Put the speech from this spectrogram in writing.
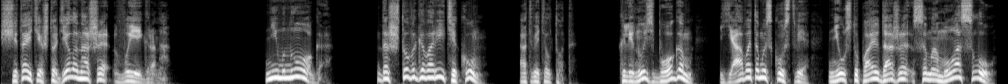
считайте, что дело наше выиграно. Немного. Да что вы говорите, кум? ответил тот. Клянусь богом, я в этом искусстве не уступаю даже самому ослу.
